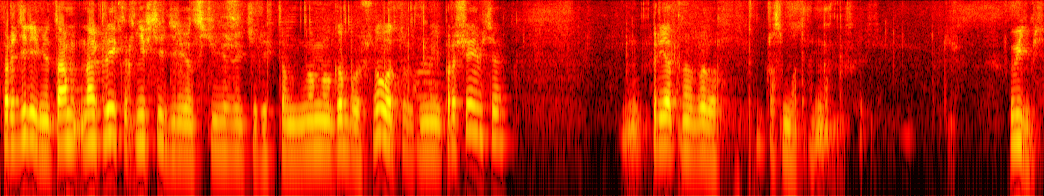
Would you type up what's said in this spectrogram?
про деревню, там на наклейках не все деревенские жители, там намного больше. Ну вот мы прощаемся. Приятного было просмотра. Увидимся.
